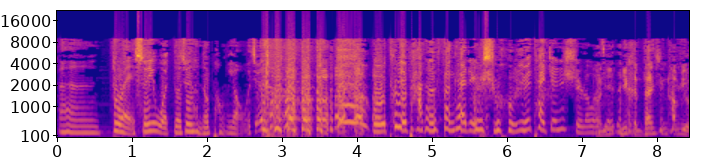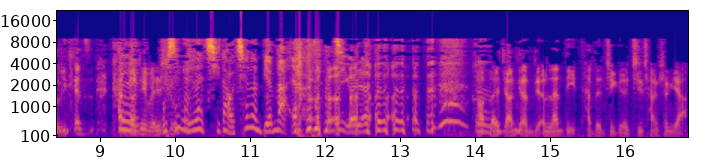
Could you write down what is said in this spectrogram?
嗯，对，所以我得罪了很多朋友。我觉得 我特别怕他们翻开这个书，因为太真实了。我觉得、你很担心他们有一天看到这本书，我心里就在祈祷，千万别买呀、啊！你们几个人。好，来讲讲这兰迪他的这个职场生涯。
